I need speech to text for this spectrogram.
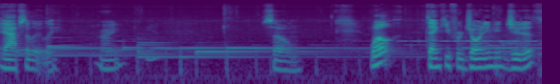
Absolutely. Right? Yeah. So, well, thank you for joining me, Judith.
